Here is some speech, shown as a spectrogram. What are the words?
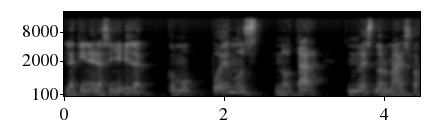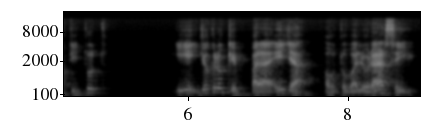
la tiene la señorita. Como podemos notar, no es normal su actitud. Y yo creo que para ella autovalorarse y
